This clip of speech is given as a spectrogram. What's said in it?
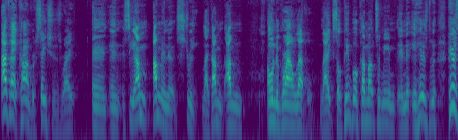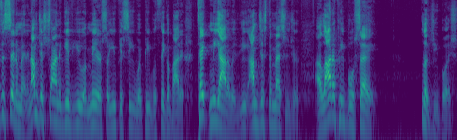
I've had conversations, right? And and see, I'm I'm in the street, like I'm I'm on the ground level, like so people come up to me and, and here's the here's the sentiment, and I'm just trying to give you a mirror so you can see what people think about it. Take me out of it. I'm just the messenger. A lot of people say, "Look, G. Bush,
